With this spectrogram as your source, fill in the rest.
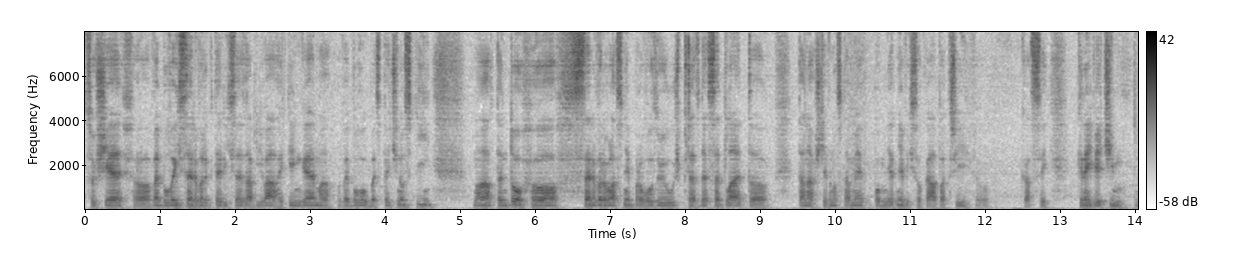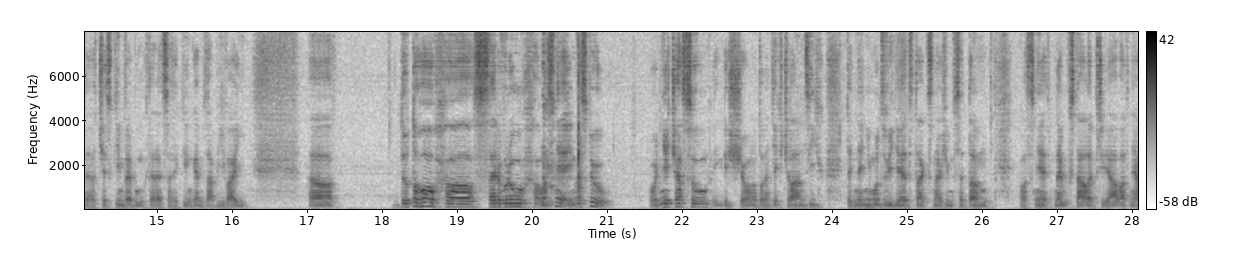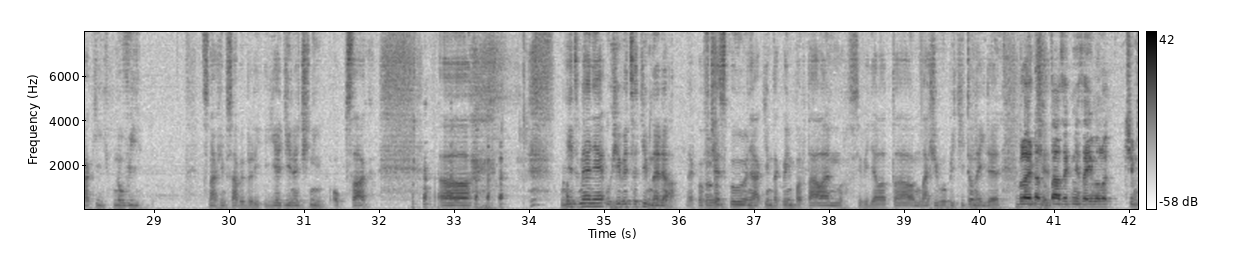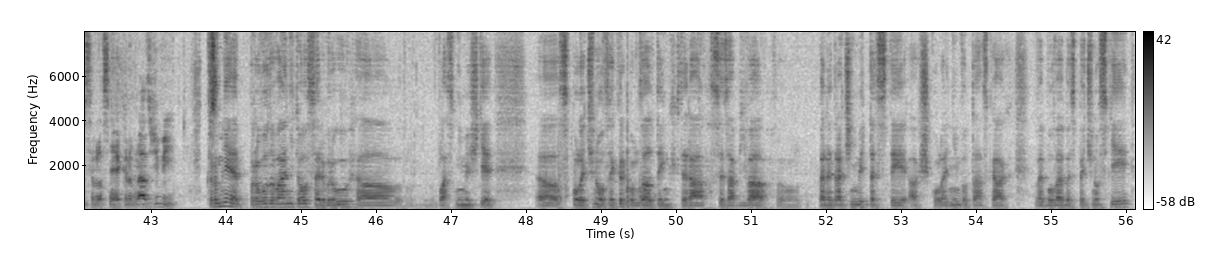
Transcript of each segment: což je webový server, který se zabývá hackingem a webovou bezpečností. No a tento server vlastně provozuju už přes 10 let. Ta návštěvnost tam je poměrně vysoká, patří uh, asi k největším eh, českým webům, které se hackingem zabývají. Eh, do toho eh, serveru vlastně investuju hodně času, i když ono to na těch článcích teď není moc vidět, tak snažím se tam vlastně neustále přidávat nějaký nový, snažím se, aby byl jedinečný obsah. Nicméně uživit se tím nedá. Jako v hmm. Česku nějakým takovým portálem si vydělat na živobytí to nejde. Byla jedna z otázek, mě zajímalo, čím se vlastně hacker u nás živí. Kromě provozování toho serveru vlastním ještě společnost Hacker Consulting, která se zabývá penetračními testy a školením v otázkách webové bezpečnosti.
